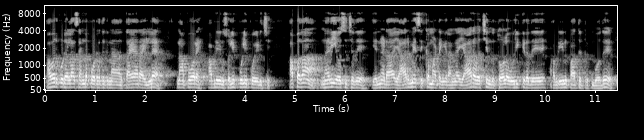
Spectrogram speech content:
அவர் கூட எல்லாம் சண்டை போடுறதுக்கு நான் தயாராக இல்லை. நான் போகிறேன் அப்படின்னு சொல்லி புலி போயிடுச்சு. அப்போ தான் நரி யோசிச்சது என்னடா யாருமே சிக்க மாட்டேங்கிறாங்க. யாரை வச்சு இந்த தோலை உரிக்கிறது? அப்படின்னு பார்த்துட்டு இருக்கும்போது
